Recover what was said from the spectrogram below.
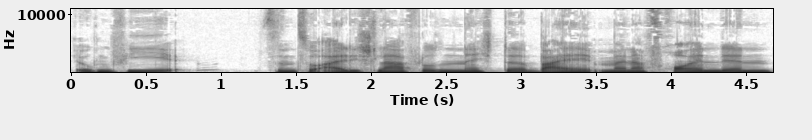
irgendwie sind so all die schlaflosen Nächte bei meiner Freundin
